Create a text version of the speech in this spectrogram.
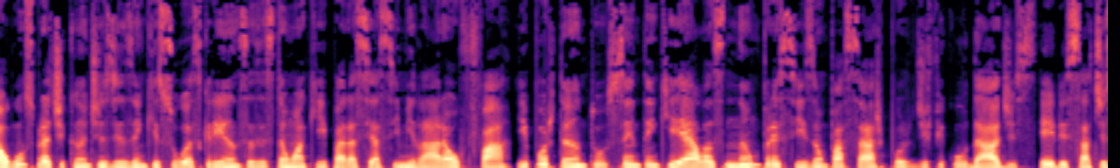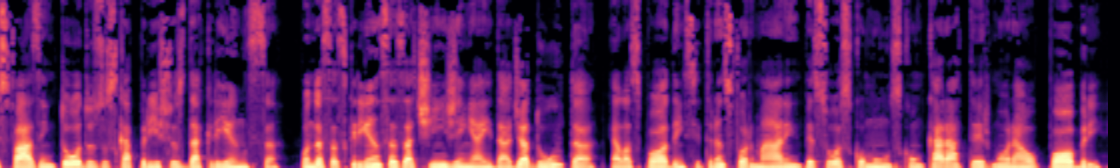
Alguns praticantes dizem que suas crianças estão aqui para se assimilar ao Fá e, portanto, sentem que elas não precisam passar por dificuldades. Eles satisfazem todos os caprichos da criança. Quando essas crianças atingem a idade adulta, elas podem se transformar em pessoas comuns com caráter moral pobre,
